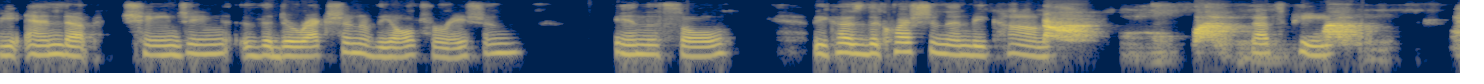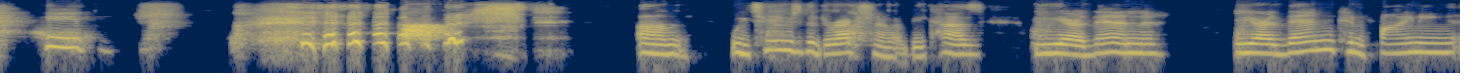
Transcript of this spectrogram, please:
we end up changing the direction of the alteration in the soul? Because the question then becomes that's Pete. Pete. um, we change the direction of it because we are then we are then confining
